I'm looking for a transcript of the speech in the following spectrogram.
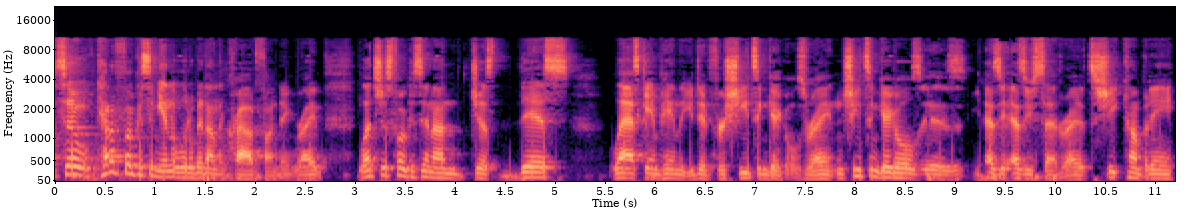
So, kind of focusing in a little bit on the crowdfunding, right? Let's just focus in on just this last campaign that you did for Sheets and Giggles, right? And Sheets and Giggles is, as as you said, right? It's a sheet company.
